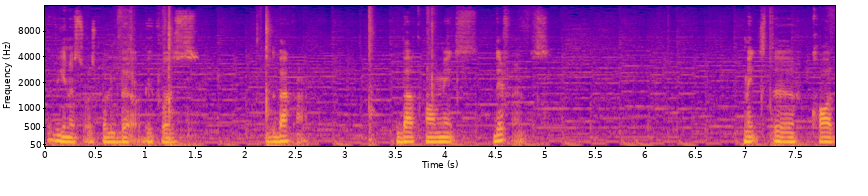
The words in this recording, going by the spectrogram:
the Venusaur is probably better because the background. The background makes difference. Makes the card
